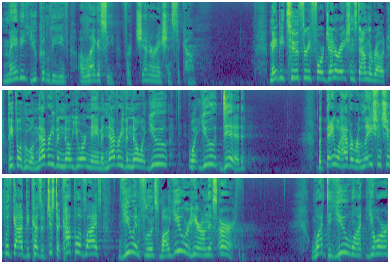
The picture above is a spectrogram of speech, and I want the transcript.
maybe you could leave a legacy for generations to come. Maybe two, three, four generations down the road, people who will never even know your name and never even know what you, what you did but they will have a relationship with God because of just a couple of lives you influenced while you were here on this earth. What do you want your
